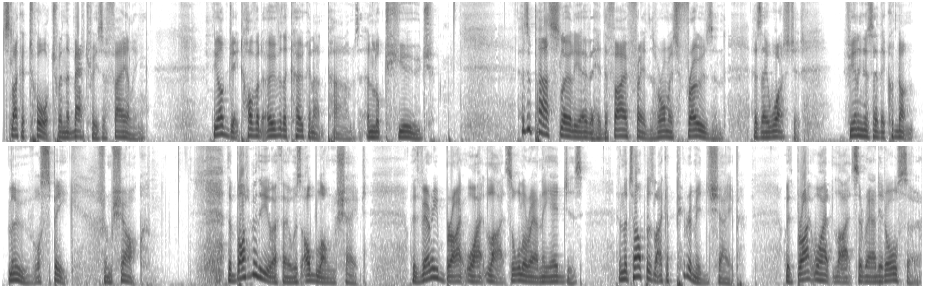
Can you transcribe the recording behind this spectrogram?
just like a torch when the batteries are failing. The object hovered over the coconut palms and looked huge. As it passed slowly overhead, the five friends were almost frozen as they watched it, feeling as though they could not move or speak from shock. The bottom of the UFO was oblong shaped, with very bright white lights all around the edges, and the top was like a pyramid shape, with bright white lights around it also.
